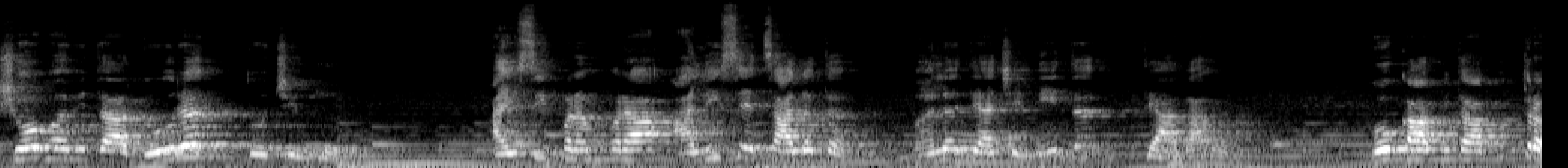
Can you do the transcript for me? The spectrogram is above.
शोभविता दूर तो चिवले. ऐसी परंपरा आलीसे चालत भल त्याची नीत त्यागाव. हो का पिता पुत्र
